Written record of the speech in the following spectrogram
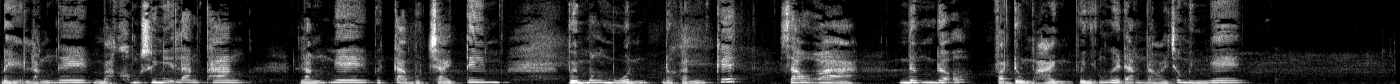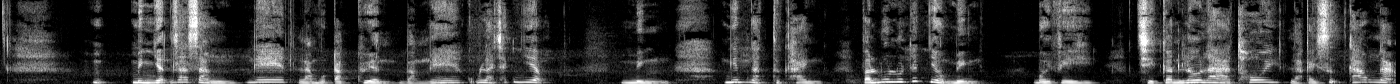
để lắng nghe mà không suy nghĩ lang thang, lắng nghe với cả một trái tim, với mong muốn được gắn kết giao hòa, nâng đỡ và đồng hành với những người đang nói cho mình nghe. Mình nhận ra rằng nghe là một đặc quyền và nghe cũng là trách nhiệm. Mình nghiêm ngặt thực hành và luôn luôn nhắc nhở mình, bởi vì chỉ cần lơ là thôi là cái sự cao ngạo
